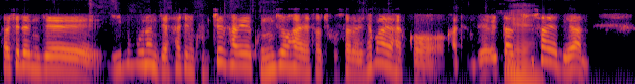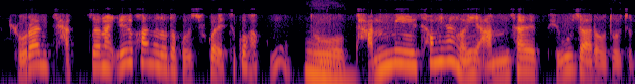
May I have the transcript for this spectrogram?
사실은 이제 이 부분은 이제 사실 국제사회 공조하에서 조사를 해봐야 할 것 같은데 일단 예. 수사에 대한 교란 작전의 일환으로도 볼 수가 있을 것 같고요. 또 음. 반미 성향의 암살 배우자로도 좀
